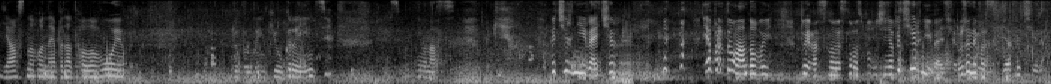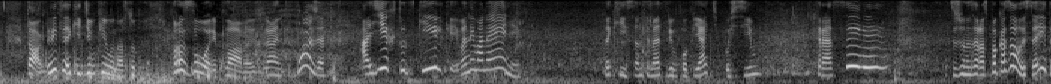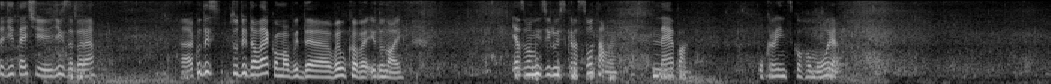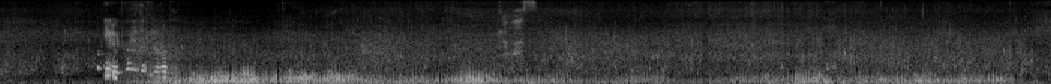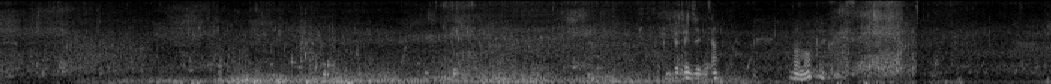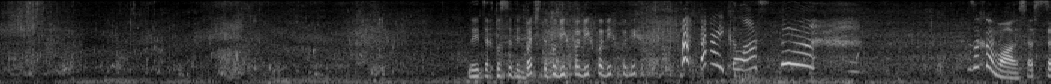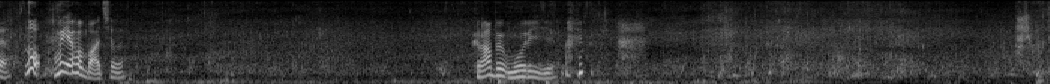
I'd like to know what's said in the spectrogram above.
ясного неба над головою. Любименькі українці. Сьогодні у нас такий вечірній вечір. Я придумала новий вираз, нове слово сполучення. Вечірній вечір. Уже не а вечірній. Так, дивіться, які дівки у нас тут прозорі плавають. Гляньте. Боже, а їх тут скільки? Вони манені. Такі сантиметрів по 5, по 7. Красиві. Це ж вони зараз показалися, і тоді течія їх забере. Е, Кудись туди далеко, мабуть, де Вилкове і Дунай. Я з вами ділюсь красотами неба, українського моря. І любові до природи. Любіть життя. Воно прекрасне. Дивіться, хто сидить, бачите, побіг, побіг, побіг, побіг. Ай, клас! Заховався, все. Ну, ми його бачили. Краби в морі є. Dale, puto.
